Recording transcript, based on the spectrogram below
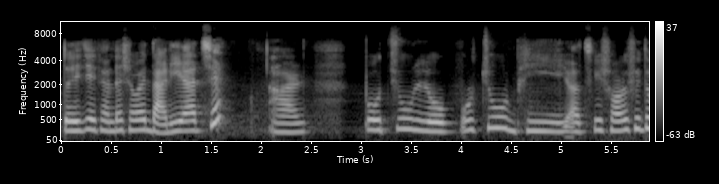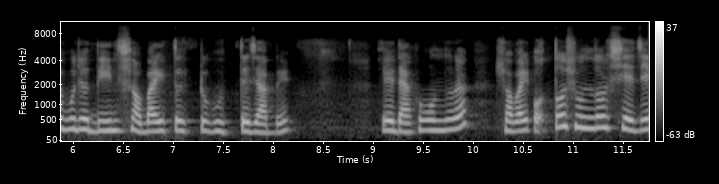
তো এই যে এখানটা সবাই দাঁড়িয়ে আছে, আর প্রচুর লোক, প্রচুর ভিড়। আজকে সরস্বতী পুজোর দিন, সবাই তো একটু ঘুরতে যাবে। এই দেখো বন্ধুরা, সবাই কত সুন্দর সেজে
